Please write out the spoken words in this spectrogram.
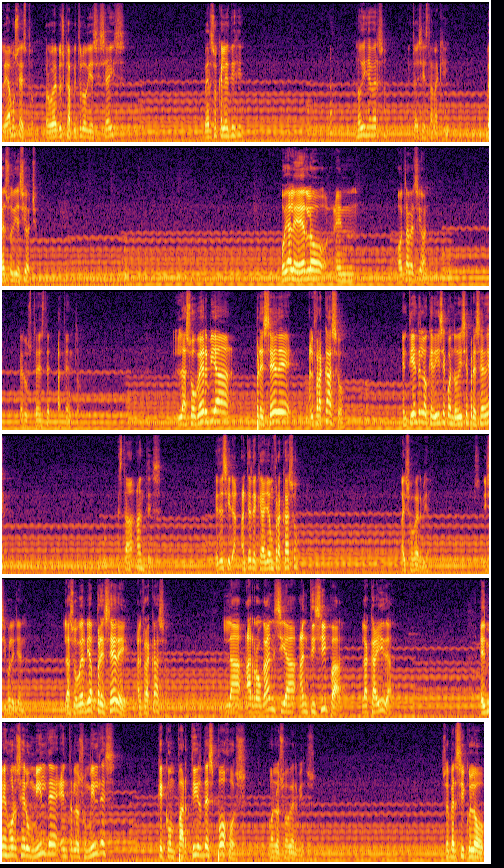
Leamos esto. Proverbios capítulo 16. Verso que les dije. Ah, no dije verso. Entonces si están aquí. Verso 18. Voy a leerlo en otra versión, pero usted esté atento. La soberbia precede al fracaso. ¿Entienden lo que dice cuando dice precede? Está antes. Es decir, antes de que haya un fracaso, hay soberbia. Y sigo leyendo. La soberbia precede al fracaso la arrogancia anticipa la caída. Es mejor ser humilde entre los humildes que compartir despojos con los soberbios. Eso es versículo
